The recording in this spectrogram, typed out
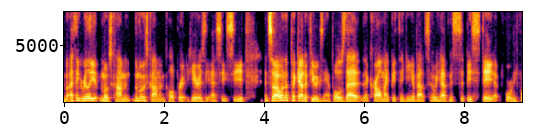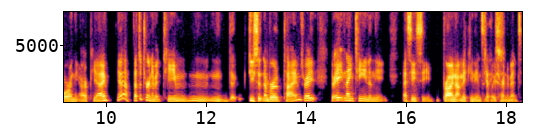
But I think really most common, the most common culprit here is the SEC. And so I want to pick out a few examples that, that Carl might be thinking about. So we have Mississippi State at 44 on the RPI. Yeah, that's a tournament team. Mm, decent number of times, right? They're 8 19 in the SEC, probably not making the NCAA Yikes. tournament.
